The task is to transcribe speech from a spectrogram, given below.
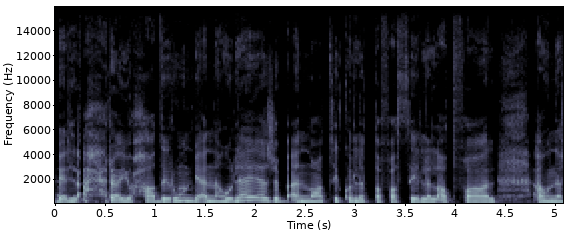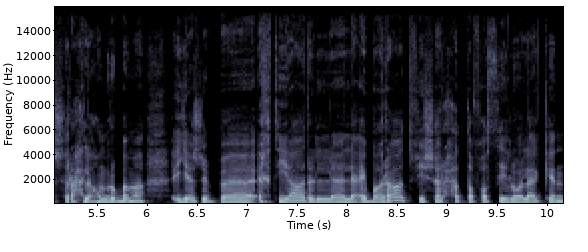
بالأحرى يحاضرون بأنه لا يجب أن نعطي كل التفاصيل للأطفال أو نشرح لهم. ربما يجب اختيار العبارات في شرح التفاصيل ولكن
